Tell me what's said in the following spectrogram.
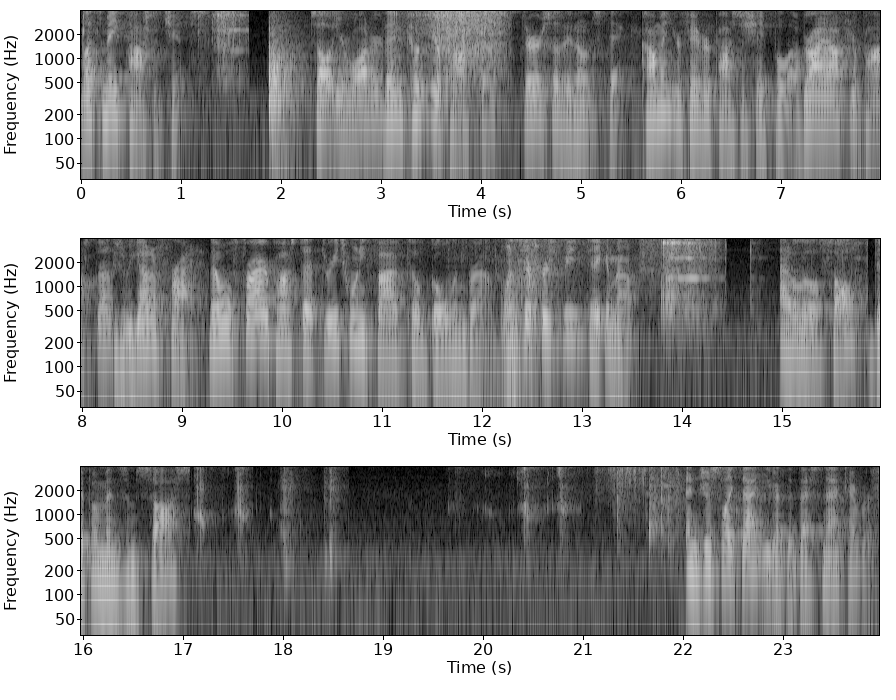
Let's make pasta chips. Salt your water, then cook your pasta. Stir so they don't stick. Comment your favorite pasta shape below. Dry off your pasta, because we gotta fry it. Now we'll fry our pasta at 325 till golden brown. Once they're crispy, take them out. Add a little salt, dip them in some sauce. And just like that, you got the best snack ever.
